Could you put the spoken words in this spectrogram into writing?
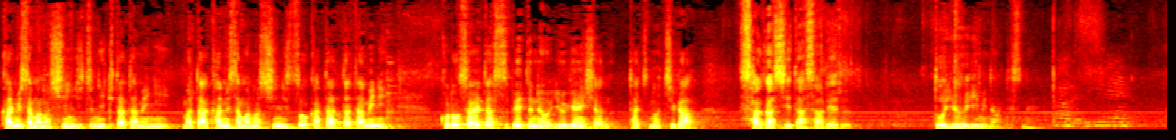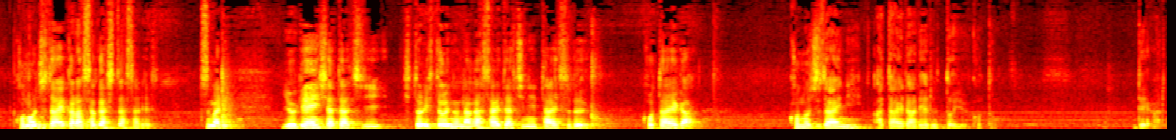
神様の真実に生きたためにまた神様の真実を語ったために殺された全ての預言者たちの血が探し出されるという意味なんですね。この時代から探し出される。つまり預言者たち一人一人の流されたちに対する答えがこの時代に与えられるということ。である。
